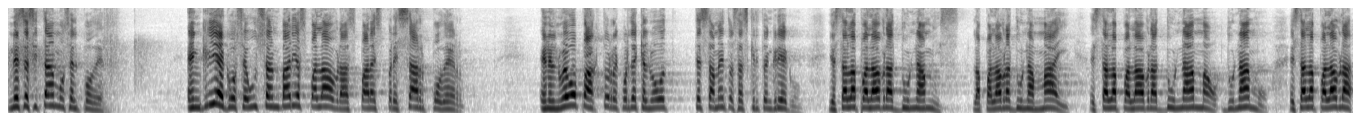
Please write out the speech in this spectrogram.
Necesitamos el poder. En griego se usan varias palabras para expresar poder. En el nuevo pacto, recuerde que el Nuevo Testamento está escrito en griego. Y está la palabra dunamis, la palabra dunamai, está la palabra dunamo, dunamo, está la palabra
